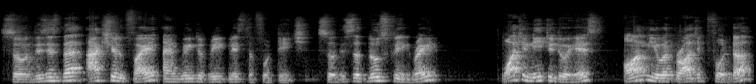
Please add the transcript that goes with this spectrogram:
So this is the actual file. I'm going to replace the footage. So this is a blue screen, right? What you need to do is on your project folder,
